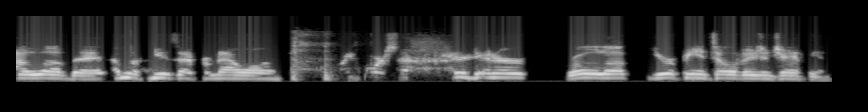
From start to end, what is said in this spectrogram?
I love that. I'm going to use that from now on. 24 7 intergender roll up European television champion.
